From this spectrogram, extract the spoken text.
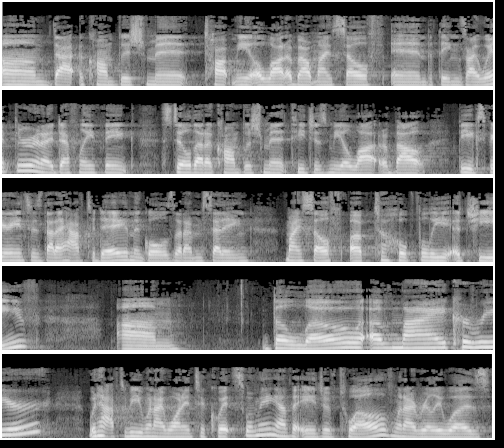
um, that accomplishment taught me a lot about myself and the things I went through. And I definitely think still that accomplishment teaches me a lot about the experiences that I have today and the goals that I'm setting myself up to hopefully achieve. Um, the low of my career would have to be when I wanted to quit swimming at the age of 12 when I really was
